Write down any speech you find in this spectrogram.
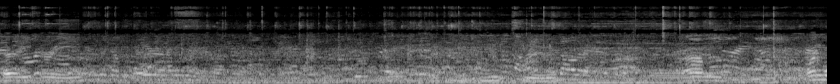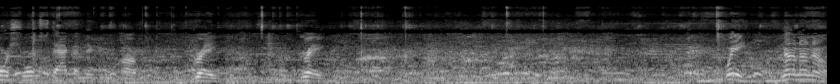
Thirty-three. Two. Um, one more short stack of nickel. Uh, gray. Gray. Wait, no, no, no.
